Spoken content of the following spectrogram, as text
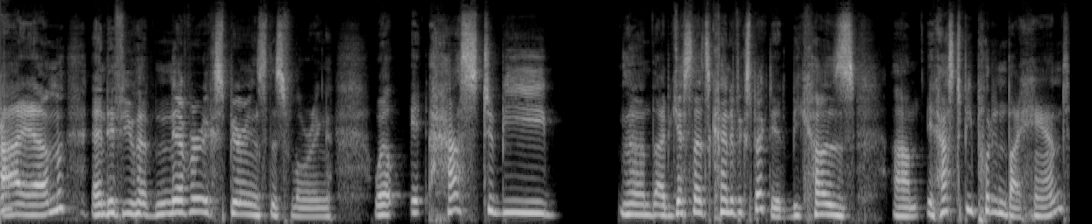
I am, and if you have never experienced this flooring, well, it has to be. Um, I guess that's kind of expected because um, it has to be put in by hand,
